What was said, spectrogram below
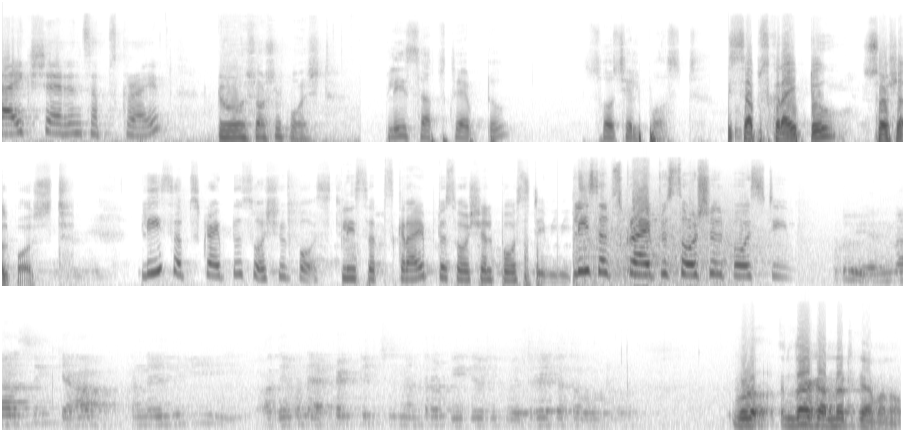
Like share and subscribe to social post please subscribe to social post please subscribe to social post please subscribe to social post please subscribe to social post TV please subscribe to social post TV ఇప్పుడు ఎన్ఆర్సీ క్యాప్ అనేది అదేమైనా ఎఫెక్ట్ ఇచ్చిందంటారా? బీజేపీకి వ్యతిరేకత ఇప్పుడు ఇందాక అన్నట్టుగా మనం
